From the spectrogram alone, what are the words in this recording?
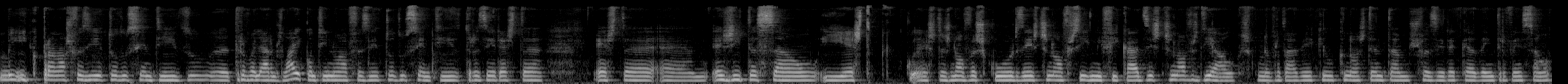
e que para nós fazia todo o sentido uh, trabalharmos lá e continua a fazer todo o sentido trazer esta, esta agitação e este estas novas cores, estes novos significados, estes novos diálogos, que na verdade é aquilo que nós tentamos fazer a cada intervenção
